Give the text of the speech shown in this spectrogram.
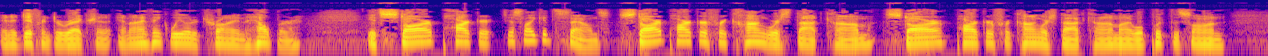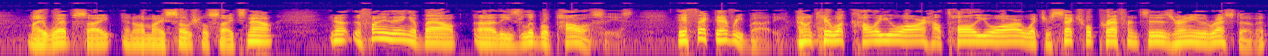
in a different direction, and I think we ought to try and help her. It's Star Parker, just like it sounds. StarParkerForCongress.com. StarParkerForCongress.com. I will put this on my website and on my social sites. Now, you know, the funny thing about uh, these liberal policies, they affect everybody. I don't care what color you are, how tall you are, what your sexual preference is, or any of the rest of it.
